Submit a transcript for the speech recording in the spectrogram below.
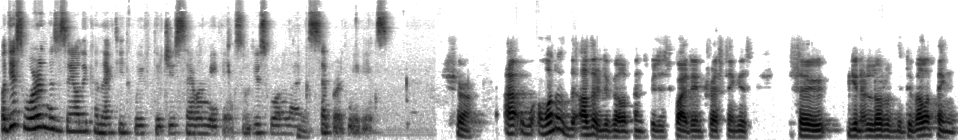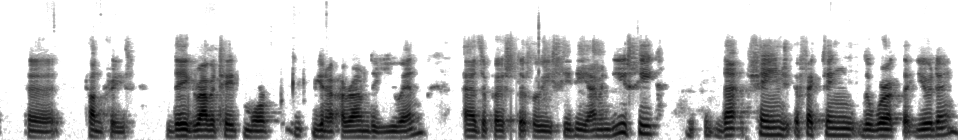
But these weren't necessarily connected with the G7 meetings. So these were like separate meetings. Sure. Uh, one of the other developments, which is quite interesting, is so you know a lot of the developing uh, countries they gravitate more you know around the UN as opposed to OECD. I mean, do you see that change affecting the work that you're doing?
